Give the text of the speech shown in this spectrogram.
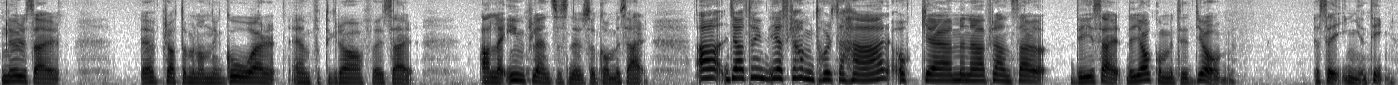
Nu är det så här, jag pratade med någon igår, en fotograf, och så här, alla influencers nu som kommer så här. Ah, jag, tänkte, jag ska ha mitt hår så här och eh, mina fransar. Det är så här, när jag kommer till ett jobb, jag säger ingenting.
